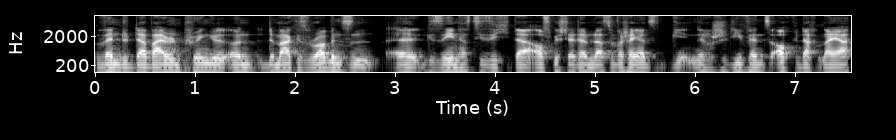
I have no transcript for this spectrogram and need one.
wenn du da Byron Pringle und DeMarcus Robinson äh, gesehen hast, die sich da aufgestellt haben, da hast du wahrscheinlich als gegnerische Defense auch gedacht, naja,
